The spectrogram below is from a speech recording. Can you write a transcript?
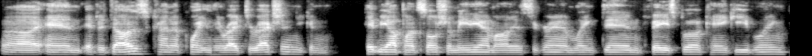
Uh, and if it does, kind of point in the right direction, you can hit me up on social media. I'm on Instagram, LinkedIn, Facebook, Hank Ebeling.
